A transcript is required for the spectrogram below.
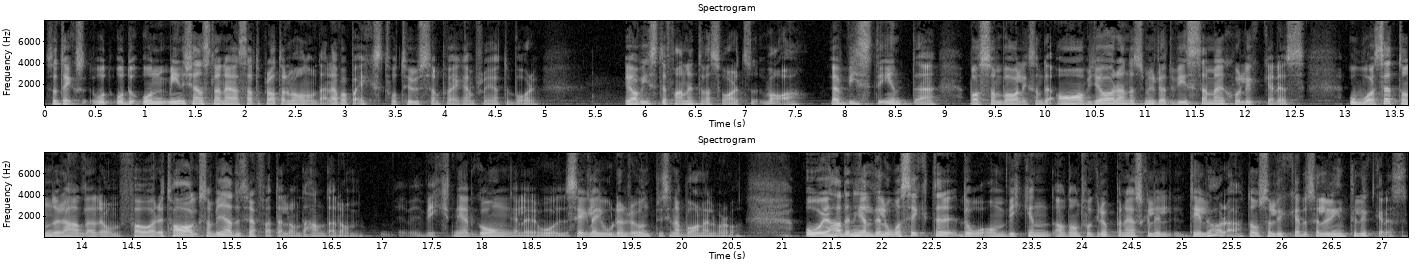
Så tänk, och, och, och, min känsla när jag satt och pratade med honom där, det var på X2000 på väg hem från Göteborg. Jag visste fan inte vad svaret var. Jag visste inte vad som var liksom det avgörande som gjorde att vissa människor lyckades. Oavsett om det handlade om företag som vi hade träffat eller om det handlade om viktnedgång eller segla jorden runt med sina barn eller vad det var. Och jag hade en hel del åsikter då om vilken av de två grupperna jag skulle tillhöra. De som lyckades eller inte lyckades.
